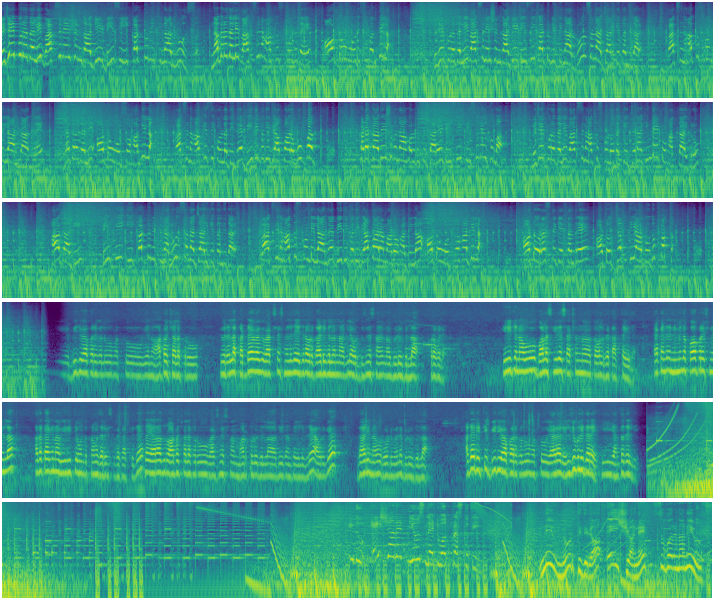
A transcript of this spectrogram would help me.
ವಿಜಯಪುರದಲ್ಲಿ ವ್ಯಾಕ್ಸಿನೇಷನ್ಗಾಗಿ ಡಿಸಿ ಕಟ್ಟುನಿಟ್ಟಿನ ರೂಲ್ಸ್. ನಗರದಲ್ಲಿ ವ್ಯಾಕ್ಸಿನ್ ಹಾಕಿಸಿಕೊಳ್ಳದೆ ಆಟೋ ಓಡಿಸುವಂತಿಲ್ಲ. ವಿಜಯಪುರದಲ್ಲಿ ವ್ಯಾಕ್ಸಿನೇಷನ್ಗಾಗಿ ಡಿಸಿ ಕಟ್ಟುನಿಟ್ಟಿನ ರೂಲ್ಸ್ ಅನ್ನ ಜಾರಿಗೆ ತಂದಿದ್ದಾರೆ. ವ್ಯಾಕ್ಸಿನ್ ಹಾಕಿಸಿಕೊಂಡಿಲ್ಲ ಅಂತ ಅಂದ್ರೆ ನಗರದಲ್ಲಿ ಆಟೋ ಓಡಿಸೋ ಹಾಗಿಲ್ಲ. ವ್ಯಾಕ್ಸಿನ್ ಹಾಕಿಸಿಕೊಳ್ಳದಿದ್ರೆ ಬೀದಿ ಬದಿ ವ್ಯಾಪಾರವೂ ಬಂದ್. ಖಡಕ್ ಆದೇಶವನ್ನ ಹೊರಡಿಸಿದ್ದಾರೆ ಡಿಸಿಪಿ ಸುನಿಲ್ ಕುಮಾರ್. ವಿಜಯಪುರದಲ್ಲಿ ವ್ಯಾಕ್ಸಿನ್ ಹಾಕಿಸಿಕೊಳ್ಳೋದಕ್ಕೆ ಜನ ಹಿಂದೇಟು ಹಾಕ್ತಾ ಇದ್ರು. ಹಾಗಾಗಿ ಡಿಸಿ ಈ ಕಟ್ಟುನಿಟ್ಟಿನ ರೂಲ್ಸ್ ಅನ್ನ ಜಾರಿಗೆ ತಂದಿದ್ದಾರೆ. ವ್ಯಾಕ್ಸಿನ್ ಹಾಕಿಸ್ಕೊಂಡಿಲ್ಲ ಅಂದ್ರೆ ಬೀದಿ ಬದಿ ವ್ಯಾಪಾರ ಮಾಡೋ ಹಾಗಿಲ್ಲ, ಆಟೋ ಓಡಿಸೋ ಹಾಗಿಲ್ಲ. ಆಟೋ ರಸ್ತೆಗೆ ತಂದ್ರೆ ಆಟೋ ಜಪ್ತಿ ಆಗೋದು ಪಕ್ಕ. ಬೀದಿ ವ್ಯಾಪಾರಿಗಳು ಮತ್ತು ಏನು ಆಟೋ ಚಾಲಕರು, ಇವರೆಲ್ಲ ಕಡ್ಡಾಯವಾಗಿ ವ್ಯಾಕ್ಸಿನೇಷನ್ ಇಲ್ಲದೇ ಇದ್ದರೆ ಅವ್ರ ಗಾಡಿಗಳನ್ನಾಗಲಿ ಅವ್ರ ಬಿಸ್ನೆಸ್ ನಾವು ಬಿಡುವುದಿಲ್ಲ ಹೊರಗಡೆ. ಈ ರೀತಿ ನಾವು ಭಾಳ ಸೀರಿಯಸ್ ಆ್ಯಕ್ಷನ್ ತೊಗೊಳ್ಬೇಕಾಗ್ತಾ ಇದೆ. ಯಾಕಂದರೆ ನಿಮ್ಮಿಂದ ಕೋಆಪರೇಷನ್ ಇಲ್ಲ ಅದಕ್ಕಾಗಿ ನಾವು ಈ ರೀತಿಯ ಒಂದು ಕ್ರಮ ಜರುಗಿಸಬೇಕಾಗ್ತಿದೆ. ಯಾರಾದರೂ ಆಟೋ ಚಾಲಕರು ವ್ಯಾಕ್ಸಿನೇಷನ್ ಮಾಡ್ಕೊಳ್ಳೋದಿಲ್ಲ ಅದು ಇದು ಅಂತ ಹೇಳಿದರೆ ಅವರಿಗೆ ಗಾಡಿ ನಾವು ರೋಡ್ ಮೇಲೆ ಬಿಡುವುದಿಲ್ಲ. ಅದೇ ರೀತಿ ಬೀದಿ ವ್ಯಾಪಾರಿಗಳು ಮತ್ತು ಯಾರ್ಯಾರು ಎಲಿಜಿಬಲ್ ಇದ್ದಾರೆ ಈ ಹಂತದಲ್ಲಿ. ಇದು ಏಷ್ಯಾನೆಟ್ ನ್ಯೂಸ್ ನೆಟ್ವರ್ಕ್ ಪ್ರಸ್ತುತಿ. ನೀವು ನೋಡ್ತಿದ್ದೀರಾ ಏಷ್ಯಾ ನೆಟ್ ಸುವರ್ಣ ನ್ಯೂಸ್.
